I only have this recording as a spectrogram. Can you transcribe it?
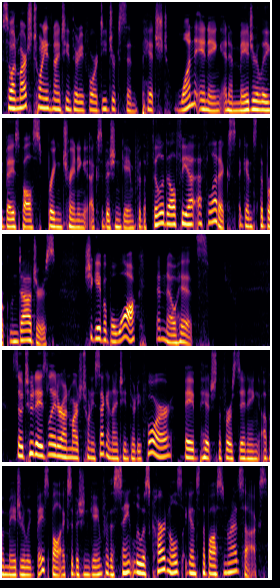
So on March 20th, 1934, Didrikson pitched one inning in a Major League Baseball spring training exhibition game for the Philadelphia Athletics against the Brooklyn Dodgers. She gave up a walk and no hits. So two days later, on March 22nd, 1934, Babe pitched the first inning of a Major League Baseball exhibition game for the St. Louis Cardinals against the Boston Red Sox.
